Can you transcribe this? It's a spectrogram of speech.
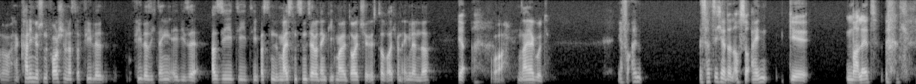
Oh, dann kann ich mir schon vorstellen, dass da viele, viele sich denken, ey, diese Assi, die, die, was sind, meistens sind es ja, denke ich mal, Deutsche, Österreicher und Engländer. Ja. Boah, naja, gut. Ja, vor allem, es hat sich ja dann auch so eingemallet,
